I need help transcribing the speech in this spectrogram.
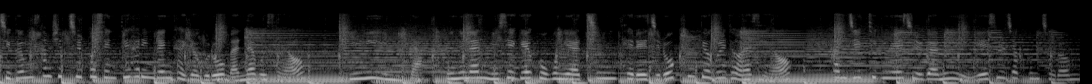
지금 37% 할인된 가격으로 만나보세요. 2위입니다. 은은한 미색의 고공의 아침 테레지로 품격을 더하세요. 한지 특유의 질감이 예술 작품처럼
